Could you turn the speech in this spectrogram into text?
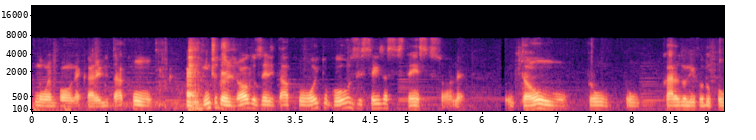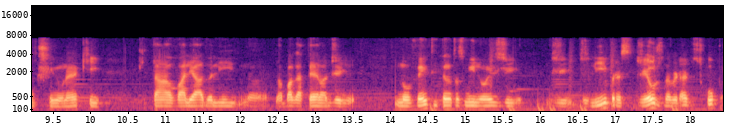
não é bom, né, cara? Ele tá com é. 22 jogos, ele tá com 8 gols e 6 assistências só, né? Então, para um, um, cara do nível do Coutinho, né, que, que tá avaliado ali na, na bagatela de 90 e tantas milhões de, de, de, libras, de euros, na verdade, desculpa,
